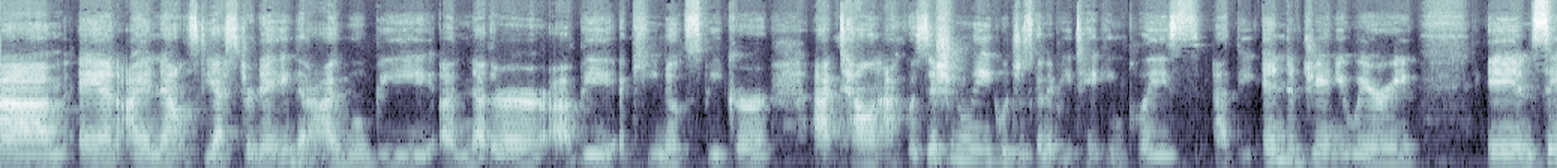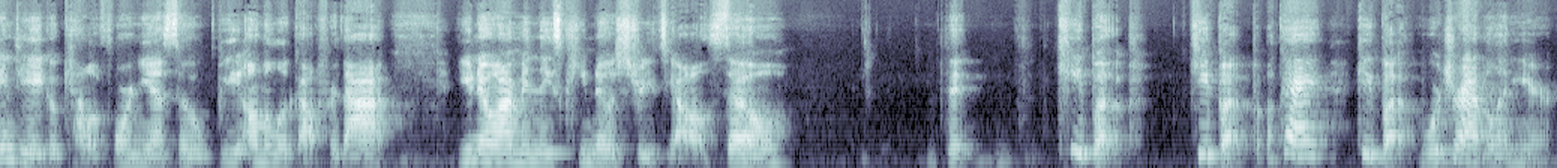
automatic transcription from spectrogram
Um, and I announced yesterday that I will be another uh, be a keynote speaker at Talent Acquisition Week, which is going to be taking place at the end of January in San Diego, California. So be on the lookout for that. You know I'm in these keynote streets, y'all. So that keep up keep up okay? Keep up. We're traveling here.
